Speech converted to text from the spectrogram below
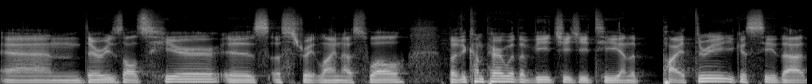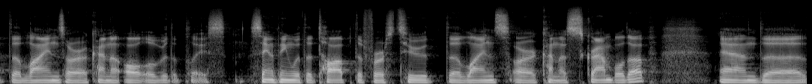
and the results here is a straight line as well. But if you compare with the VGGT and the Pi 3, you can see that the lines are kind of all over the place. Same thing with the top, the first two, the lines are kind of scrambled up and uh,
